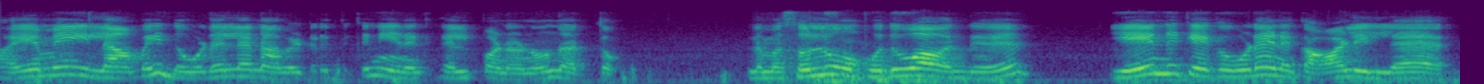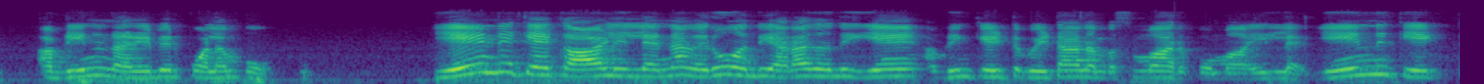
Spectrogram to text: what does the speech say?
பயமே இல்லாம இந்த உடலை நான் விடுறதுக்கு நீ எனக்கு ஹெல்ப் பண்ணணும்னு அர்த்தம். நம்ம சொல்லுவோம் பொதுவா வந்து ஏன்னு கேட்க கூட எனக்கு ஆள் இல்ல அப்படின்னு நிறைய பேர் புலம்போம் ஏன்னு கேட்க ஆள் இல்லைன்னா வெறும் வந்து யாராவது வந்து ஏன்? அப்படின்னு கேட்டு போயிட்டா நம்ம சும்மா இருப்போமா? இல்ல. ஏன்னு கேட்க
